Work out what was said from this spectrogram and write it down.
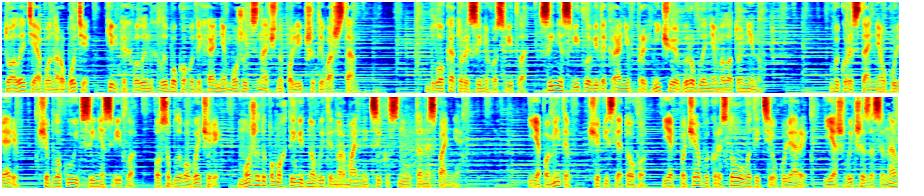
в туалеті або на роботі, кілька хвилин глибокого дихання можуть значно поліпшити ваш стан. Блокатори синього світла, синє світло від екранів пригнічує вироблення мелатоніну. Використання окулярів, що блокують синє світло, особливо ввечері, може допомогти відновити нормальний цикл сну та неспання. Я помітив, що після того, як почав використовувати ці окуляри, я швидше засинав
